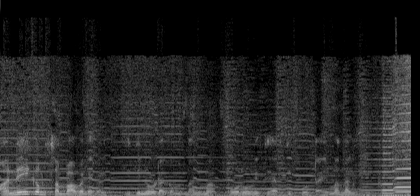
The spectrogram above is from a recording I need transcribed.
അനേകം സംഭാവനകൾ ഇതിനോടകം നന്മ പൂർവ വിദ്യാർത്ഥി കൂട്ടായ്മ നൽകിയിട്ടുണ്ട്.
